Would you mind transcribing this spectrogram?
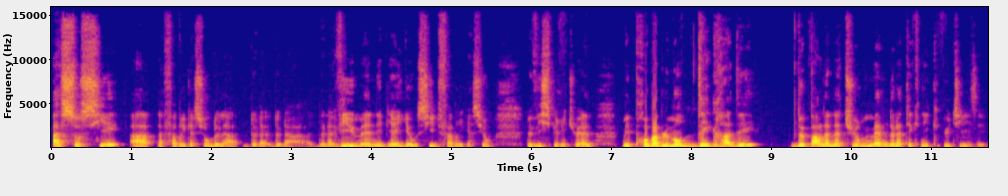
associé à la fabrication de la, de la, vie humaine, eh bien il y a aussi une fabrication de vie spirituelle, mais probablement dégradée de par la nature même de la technique utilisée.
